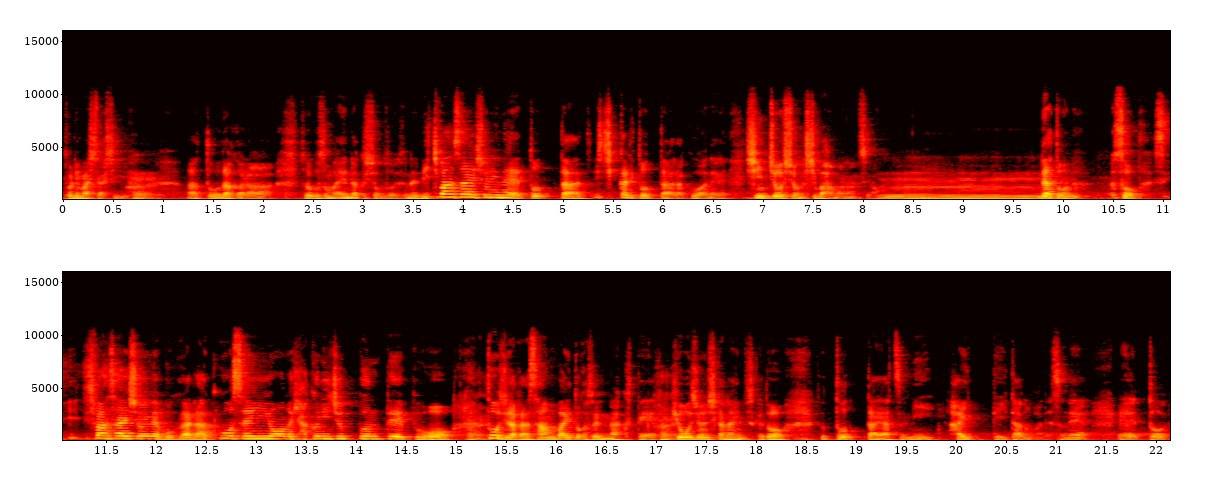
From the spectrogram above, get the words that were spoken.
撮りましたし、はい。あとだからそれこそまあ円楽師匠もそうですね。で一番最初にね撮ったしっかり撮った落語はね新潮師匠の芝浜なんですよ。であとそう。一番最初にね僕が落語専用の120分テープを、はい。当時だから3倍とかそういうのなくて、はい。標準しかないんですけど撮ったやつに入っていたのがですねえーっと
